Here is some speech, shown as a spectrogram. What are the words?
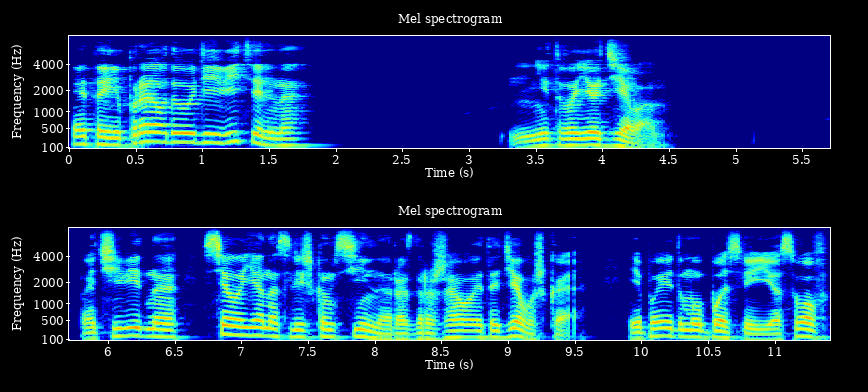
Это и правда удивительно. Не твое дело. Очевидно, Сяо Яна слишком сильно раздражала эта девушка, и поэтому после ее слов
